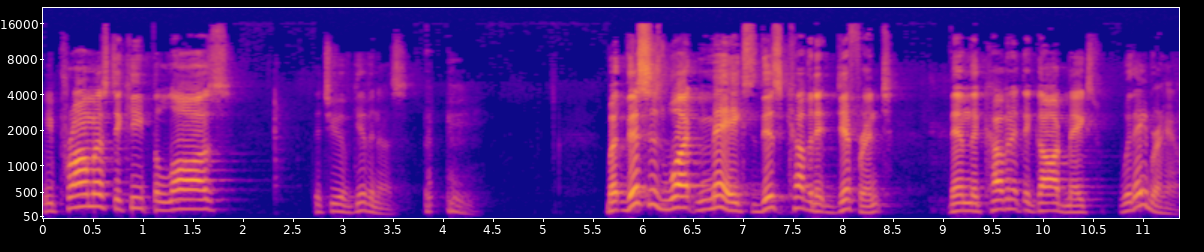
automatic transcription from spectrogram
We promise to keep the laws that you have given us. but this is what makes this covenant different than the covenant that God makes with Abraham.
